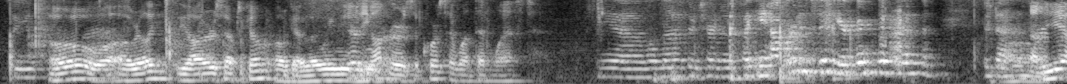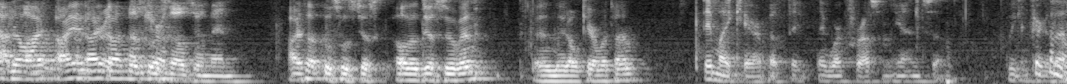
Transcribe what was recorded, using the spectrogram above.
So you. Oh, uh, really? The auditors have to come? Okay, then we need. They're the to- auditors, of course I want them west. Yeah, well, not if they're charging us by the hour to sit here. Is that a Uh, Yeah, no, I, I, I'm I sure- thought I'm this sure was, they'll zoom in. I thought this was just, oh, they'll just zoom in and they don't care what time? They might care, but they, they work for us in the end, so we can Give figure them a that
